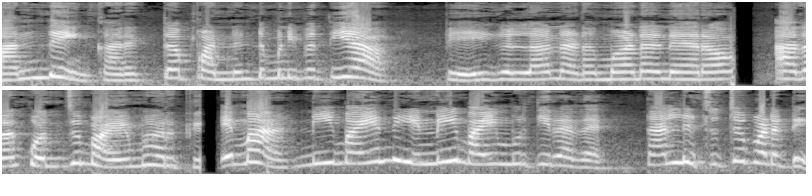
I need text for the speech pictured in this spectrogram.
வந்தேன் கரெக்டா பன்னெண்டு மணி பத்தியா? பேய்கள்லாம் நடமாட நேரம். அதான் கொஞ்சம் பயமா இருக்கு. ஏமா நீ பயந்து என்னையும் பயமுறுத்திடாத. தள்ளி சுத்தப்படட்டு.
